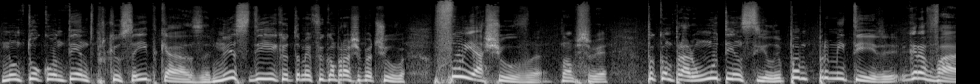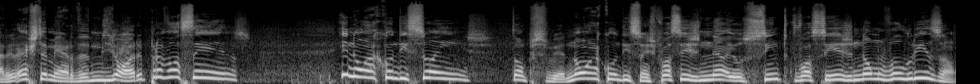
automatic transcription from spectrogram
não estou contente porque eu saí de casa, nesse dia que eu também fui comprar o chapéu de chuva, fui à chuva, estão a perceber? Para comprar um utensílio para me permitir gravar esta merda melhor para vocês. E não há condições. Estão a perceber? Não há condições. Vocês não, eu sinto que vocês não me valorizam.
